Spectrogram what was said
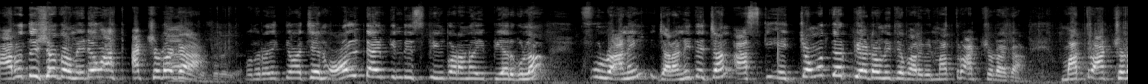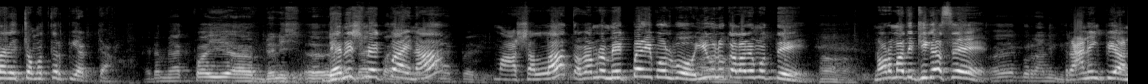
আরও দুইশো কম। এটাও আট- আটশো টাকা। 800 টাকা। বন্ধুরা দেখতে পাচ্ছেন অল টাইম কিন্তু স্প্রিং করানো এই পেয়ারগুলা ফুল রানিং যারা নিতে চান আজকে এই চমৎকার পেয়ারটাও নিতে পারবেন মাত্র আটশো টাকা। মাত্র আটশো টাকা এই চমৎকার পেয়ারটা। এটা ম্যাকপাই ডেনিশ ড্যানিশ মেক পাই না? মাশাল্লাহ তবে আমরা মেক বলব ইউলো কালারের মধ্যে। হ্যাঁ হ্যাঁ। ঠিক আছে? রানিং পিয়ার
